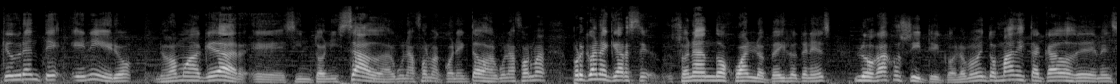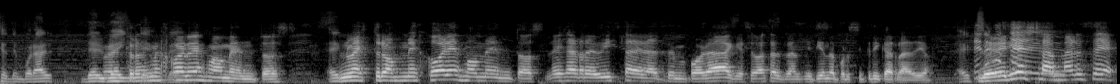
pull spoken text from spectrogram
que durante enero nos vamos a quedar eh, sintonizados de alguna forma, conectados de alguna forma, porque van a quedarse sonando, Juan, lo pedís, lo tenés, los gajos cítricos, los momentos más destacados de demencia temporal del Nuestros 20. mejores momentos. Eh, Nuestros mejores momentos. Es la revista de la temporada que se va a estar transmitiendo por Cítrica Radio. Debería llamarse,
